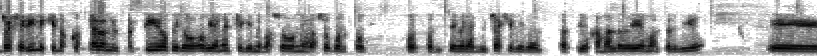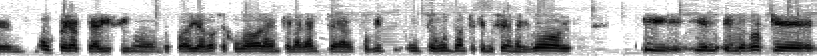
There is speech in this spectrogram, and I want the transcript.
referibles que nos costaron el partido, pero obviamente que me pasó, me pasó por, por, por, el tema del arbitraje, pero el partido jamás lo debíamos haber perdido. Eh, un penal clarísimo, todavía 12 jugadores dentro de la cancha, un, poquito, un segundo antes que me hicieran el gol. Y, el, error que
